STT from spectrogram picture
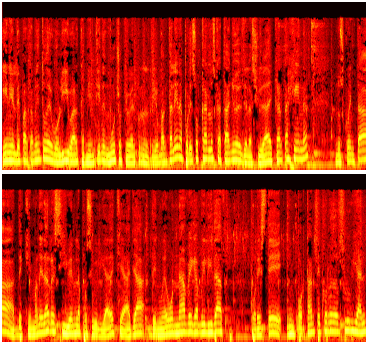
En el departamento de Bolívar también tienen mucho que ver con el río Magdalena, por eso Carlos Cataño desde la ciudad de Cartagena nos cuenta de qué manera reciben la posibilidad de que haya de nuevo navegabilidad por este importante corredor fluvial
